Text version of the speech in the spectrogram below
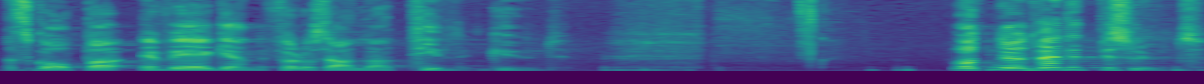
att skapa vägen för oss alla till Gud. Det var ett nödvändigt beslut.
